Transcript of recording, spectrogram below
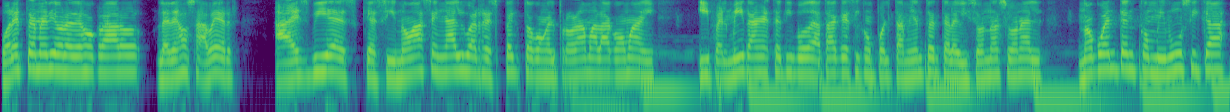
Por este medio le dejo claro, le dejo saber a SBS que si no hacen algo al respecto con el programa La Comay y permitan este tipo de ataques y comportamiento en televisión nacional, no cuenten con mi música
